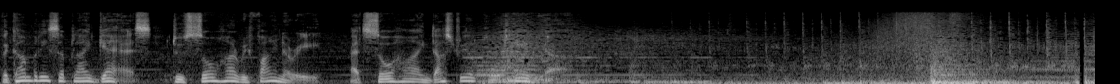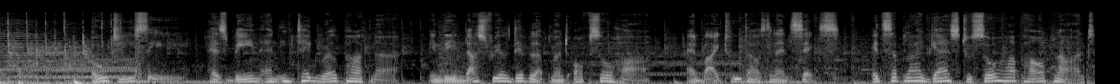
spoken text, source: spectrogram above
the company supplied gas to Sohar Refinery at Sohar Industrial Port Area. OGC has been an integral partner in the industrial development of Sohar and by 2006 it supplied gas to Sohar Power Plant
